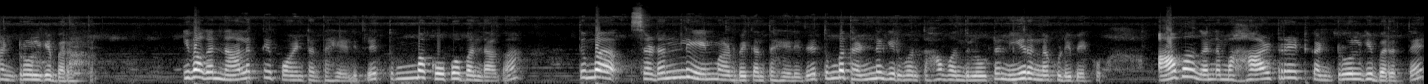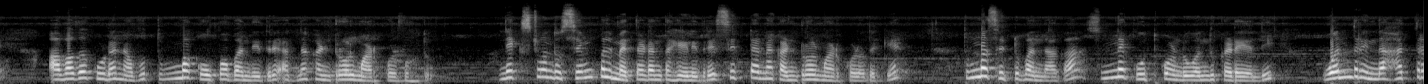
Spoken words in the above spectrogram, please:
ಕಂಟ್ರೋಲ್ಗೆ ಬರುತ್ತೆ. ಇವಾಗ ನಾಲ್ಕನೇ ಪಾಯಿಂಟ್ ಅಂತ ಹೇಳಿದರೆ, ತುಂಬ ಕೋಪ ಬಂದಾಗ ತುಂಬ ಸಡನ್ಲಿ ಏನು ಮಾಡಬೇಕಂತ ಹೇಳಿದರೆ ತುಂಬ ತಣ್ಣಗಿರುವಂತಹ ಒಂದು ಲೋಟ ನೀರನ್ನು ಕುಡಿಬೇಕು. ಆವಾಗ ನಮ್ಮ ಹಾರ್ಟ್ ರೇಟ್ ಕಂಟ್ರೋಲ್ಗೆ ಬರುತ್ತೆ. ಆವಾಗ ಕೂಡ ನಾವು ತುಂಬ ಕೋಪ ಬಂದಿದ್ದರೆ ಅದನ್ನ ಕಂಟ್ರೋಲ್ ಮಾಡ್ಕೊಳ್ಬಹುದು. ನೆಕ್ಸ್ಟ್ ಒಂದು ಸಿಂಪಲ್ ಮೆಥಡ್ ಅಂತ ಹೇಳಿದರೆ ಸಿಟ್ಟನ್ನು ಕಂಟ್ರೋಲ್ ಮಾಡ್ಕೊಳ್ಳೋದಕ್ಕೆ. ತುಂಬ ಸಿಟ್ಟು ಬಂದಾಗ ಸುಮ್ಮನೆ ಕೂತ್ಕೊಂಡು ಒಂದು ಕಡೆಯಲ್ಲಿ ಒಂದರಿಂದ ಹತ್ತರ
